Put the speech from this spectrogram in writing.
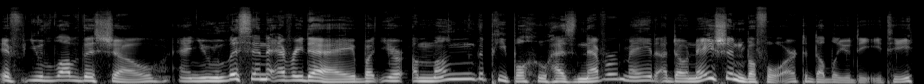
If you love this show and you listen every day, but you're among the people who has never made a donation before to WDET,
